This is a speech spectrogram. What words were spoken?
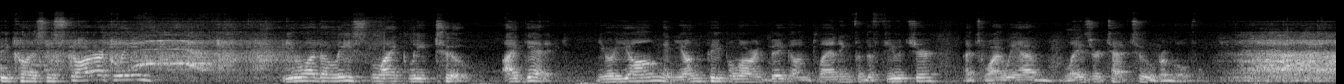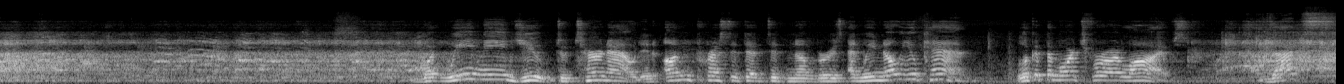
Because historically, you are the least likely to. I get it. You're young, and young people aren't big on planning for the future. That's why we have laser tattoo removal. But we need you to turn out in unprecedented numbers, and we know you can. Look at the March for Our Lives. That's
